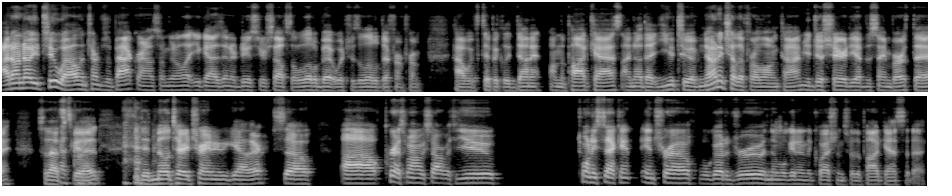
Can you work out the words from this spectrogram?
I don't know you too well in terms of background, so I'm going to let you guys introduce yourselves a little bit, which is a little different from how we've typically done it on the podcast. I know that you two have known each other for a long time. You just shared you have the same birthday, so that's, that's good. you did military training together. So, uh, Chris, why don't we start with you? 20 second intro. We'll go to Drew, and then we'll get into questions for the podcast today.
